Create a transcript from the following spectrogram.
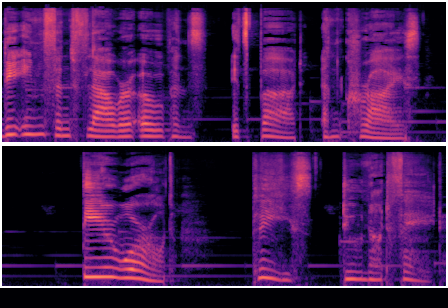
The infant flower opens its bud and cries, Dear world, please do not fade.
